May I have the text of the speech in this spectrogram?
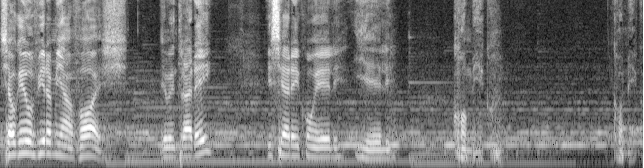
Se alguém ouvir a minha voz, eu entrarei e cearei com ele e ele comigo. Comigo.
